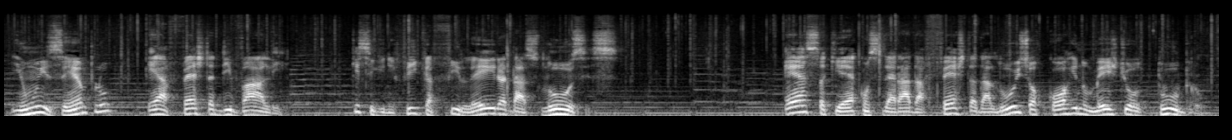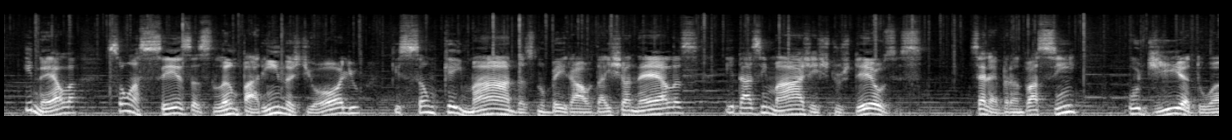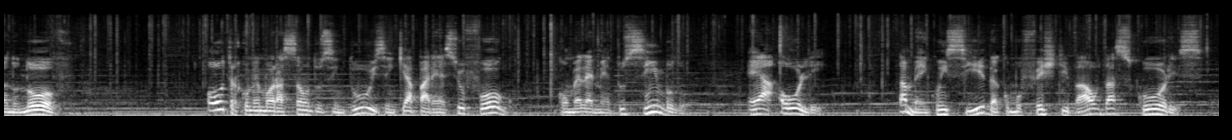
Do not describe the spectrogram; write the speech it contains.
e um exemplo é a festa Diwali, que significa fileira das luzes. Essa que é considerada a festa da luz ocorre no mês de outubro e nela são acesas lamparinas de óleo que são queimadas no beiral das janelas e das imagens dos deuses, celebrando assim o dia do Ano Novo. Outra comemoração dos hindus em que aparece o fogo como elemento símbolo é a Holi, também conhecida como Festival das Cores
